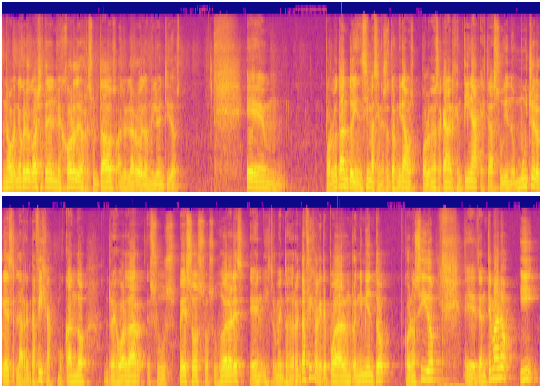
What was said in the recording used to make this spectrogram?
no, no creo que vaya a tener el mejor de los resultados a lo largo de 2022. Em, por lo tanto, y encima si nosotros miramos, por lo menos acá en Argentina, está subiendo mucho lo que es la renta fija, buscando resguardar sus pesos o sus dólares en instrumentos de renta fija que te pueda dar un rendimiento conocido eh, de antemano y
